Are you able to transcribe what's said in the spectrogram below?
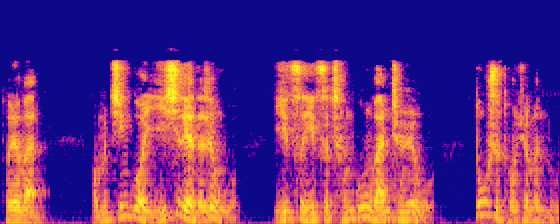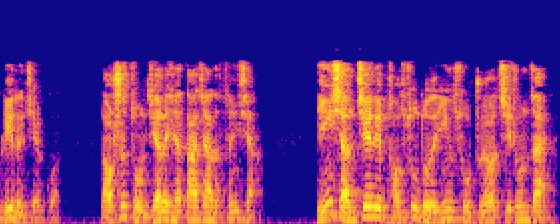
同学们，我们经过一系列的任务，一次一次成功完成任务，都是同学们努力的结果。老师总结了一下大家的分享，影响接力跑速度的因素主要集中在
